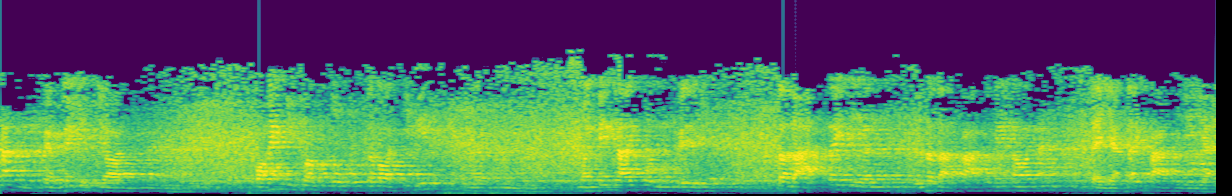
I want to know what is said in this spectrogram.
ขั้นแบบไม่หยุดหย่อนขอให้มีความสุขตลอดชีวิต มือนคล้ายๆคนไปตลาดได้เดือนหรือตลาดปลาตัวน้อยๆนะแต่อยากได้ปลาตัวใหญ่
